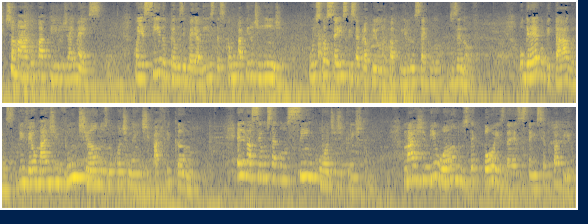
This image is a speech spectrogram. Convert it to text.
chamado Papiro Jaimés, conhecido pelos imperialistas como Papiro de Índia, o escocês que se apropriou do papiro no século XIX. O grego Pitágoras viveu mais de 20 anos no continente africano. Ele nasceu no século V a.C., mais de mil anos depois da existência do papiro.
